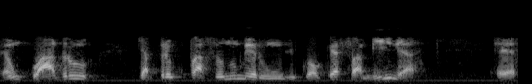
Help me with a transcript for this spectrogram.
é um quadro que a preocupação número um de qualquer família é,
